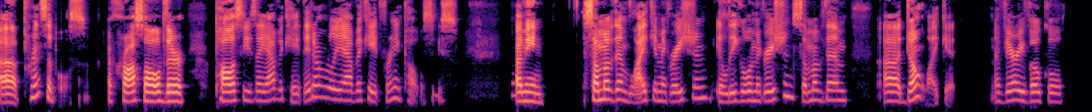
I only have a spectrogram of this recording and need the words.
uh, principles across all of their policies they advocate they don't really advocate for any policies i mean some of them like immigration illegal immigration. Some of them uh, don't like it. A very vocal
